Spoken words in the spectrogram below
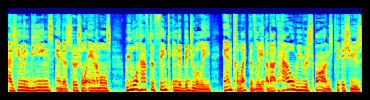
As human beings and as social animals, we will have to think individually and collectively about how we respond to issues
